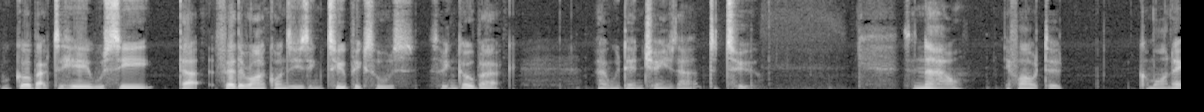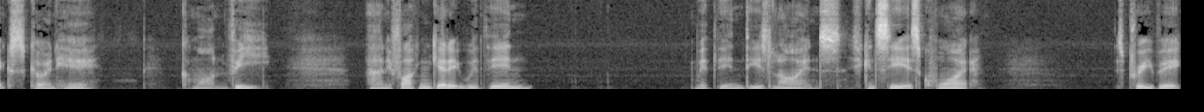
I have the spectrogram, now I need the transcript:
we'll go back to here. We'll see that feather icon's using two pixels so we can go back and we then change that to 2 so now if I were to command X go in here command V and if I can get it within within these lines you can see it's quite it's pretty big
